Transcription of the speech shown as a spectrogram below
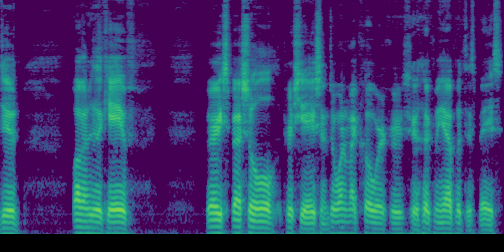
dude, welcome to the cave. Very special appreciation to one of my coworkers who hooked me up with this bass.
